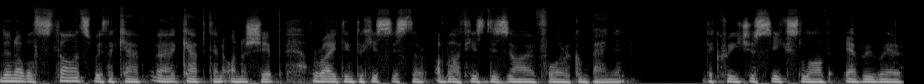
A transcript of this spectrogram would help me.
The novel starts with a cap uh, captain on a ship writing to his sister about his desire for a companion. The creature seeks love everywhere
